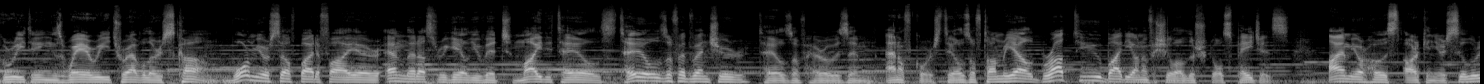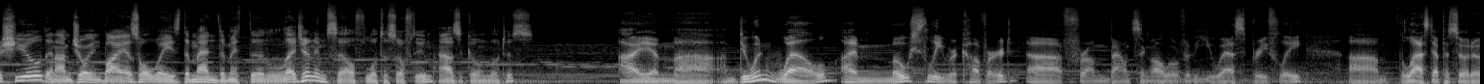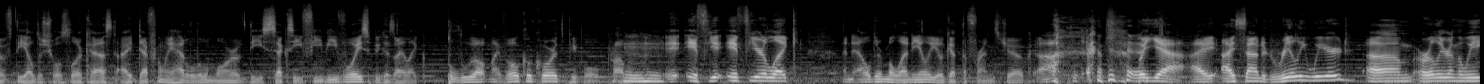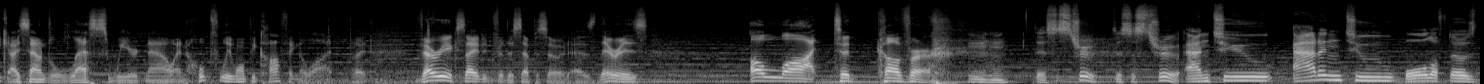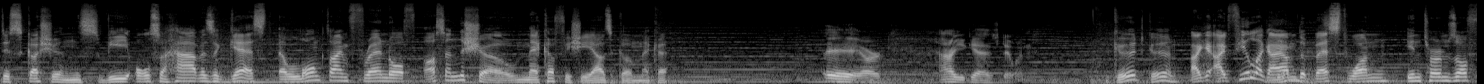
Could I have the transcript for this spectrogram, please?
Greetings, weary travelers, come. Warm yourself by the fire and let us regale you with mighty tales, tales of adventure, tales of heroism, and of course, tales of Tamriel, brought to you by the unofficial Elder Scrolls pages. I'm your host, Arkanir Silver Shield, and I'm joined by, as always, the man, the myth, the legend himself, Lotus of Doom. How's it going, Lotus? I am uh, I'm doing well. I'm mostly recovered uh, from bouncing all over the U.S. briefly. Um, the last episode of the Elder Scrolls Lorecast, I definitely had a little more of the sexy Phoebe voice because I like blew out my vocal cords. People probably, mm-hmm. if you if you're like an elder millennial, you'll get the Friends joke. Uh, but yeah, I, I sounded really weird um, earlier in the week. I sound less weird now, and hopefully won't be coughing a lot. But very excited for this episode as there is a lot to cover. Mm-hmm. This is true. This is true. And to add into all of those discussions, we also have as a guest a longtime friend of us and the show, Mecha Fishy. How's it going, Mecha? Hey, Ark. How are you guys doing? Good, good. I, I feel like I am the best one in terms of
